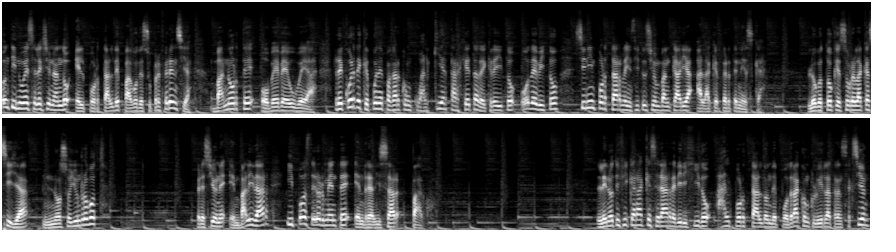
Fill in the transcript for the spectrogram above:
Continúe seleccionando el portal de pago de su preferencia, Banorte o BBVA. Recuerde que puede pagar con cualquier tarjeta de crédito o débito sin importar la institución bancaria a la que pertenezca. Luego toque sobre la casilla No soy un robot. Presione en Validar y posteriormente en Realizar pago. Le notificará que será redirigido al portal donde podrá concluir la transacción.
